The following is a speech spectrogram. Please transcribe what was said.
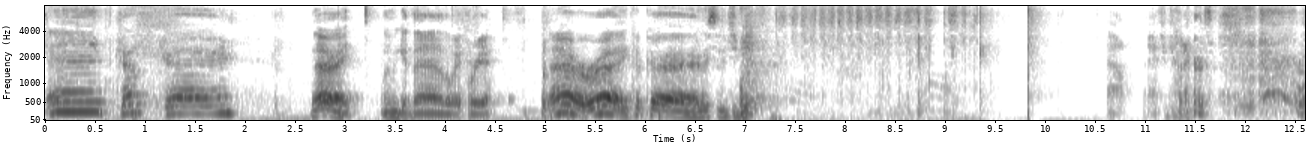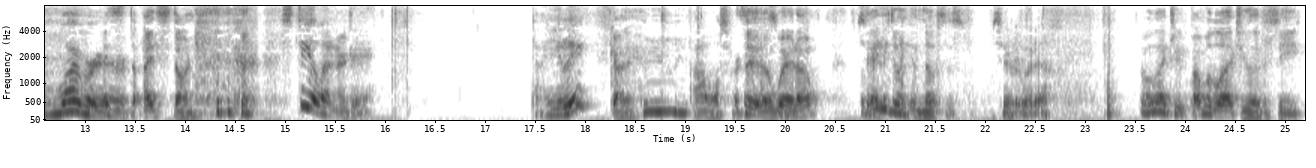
And cook card. Alright, let me get that out of the way for you. Alright, cook card. Let me see what you get. gunners. Whatever. It's, it's stunned. Steel energy. Kahili? Kahili. I almost forgot. Say it weirdo. Say he's doing hypnosis. Say weirdo. I would actually, I would actually like to see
